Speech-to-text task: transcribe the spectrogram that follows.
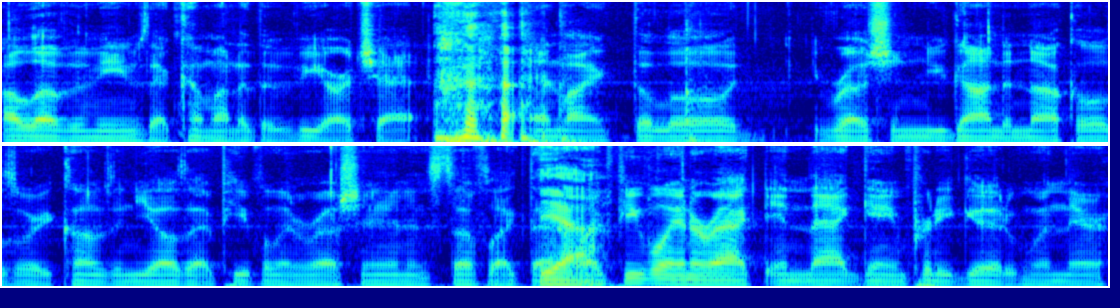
I love the memes that come out of the VRChat and like the little Russian Uganda knuckles where he comes and yells at people in Russian and stuff like that. Yeah. Like people interact in that game pretty good when they're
